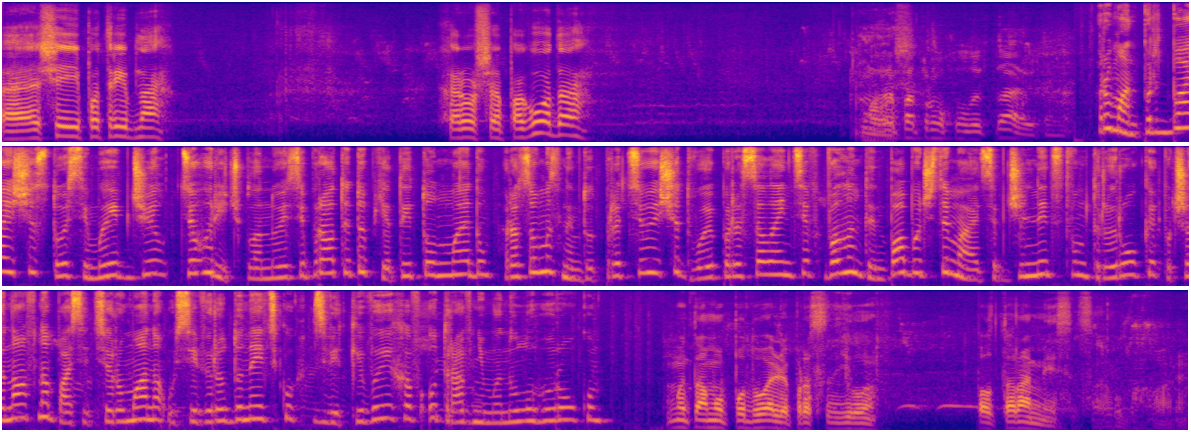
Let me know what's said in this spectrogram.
е, ще їй потрібна хороша погода. Ось. потроху летають. Роман придбає ще 100 сімей бджіл. Цьогоріч планує зібрати до 5 тонн меду. Разом із ним тут працює ще двоє переселенців. Валентин Бабич займається бджільництвом три роки. Починав на пасіці Романа у Сєвєродонецьку, звідки виїхав у травні минулого року. Мы там у подвале просидели полтора месяца, грубо говоря.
